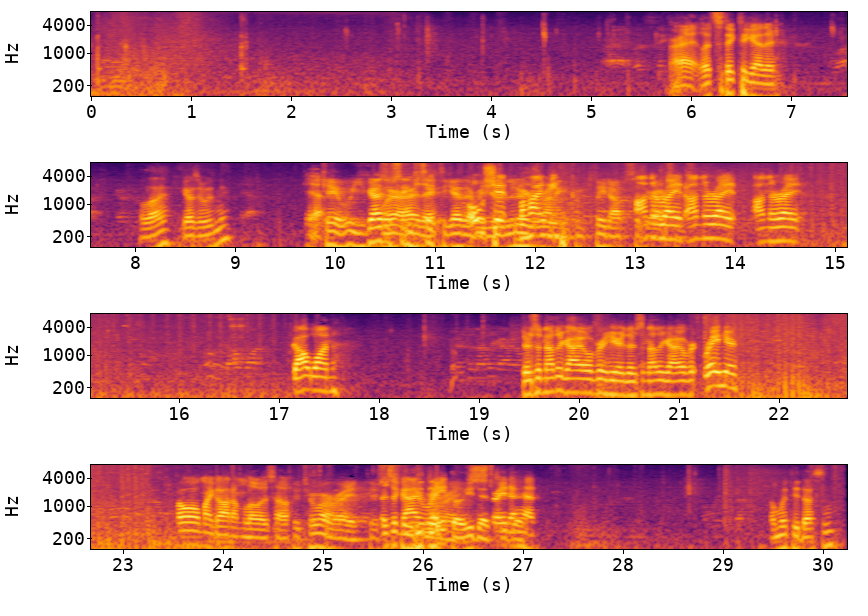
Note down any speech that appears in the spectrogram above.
Alright, let's stick together. Hello? You guys are with me? Yeah. Okay, well, you guys Where are saying are stick they? together, Oh, but shit, you're literally behind me. complete opposite On the right, on the right, on the right. Got one. There's another guy over here. There's another guy over right here. Oh my god, I'm low as hell. They're to our right. There's, There's a guy to the right though, he straight he did. ahead. I'm with you, Dustin.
